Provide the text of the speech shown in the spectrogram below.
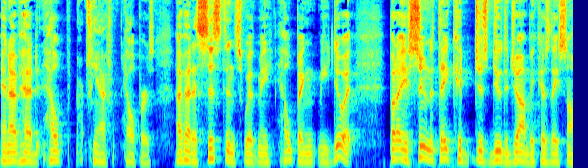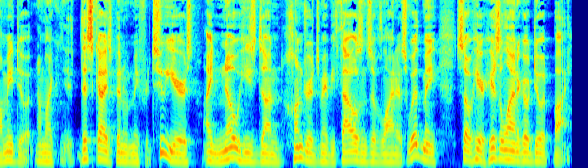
And I've had help, yeah, helpers. I've had assistants with me helping me do it. But I assumed that they could just do the job because they saw me do it. And I'm like, this guy's been with me for two years. I know he's done hundreds, maybe thousands of liners with me. So here, here's a liner, go do it. Bye.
